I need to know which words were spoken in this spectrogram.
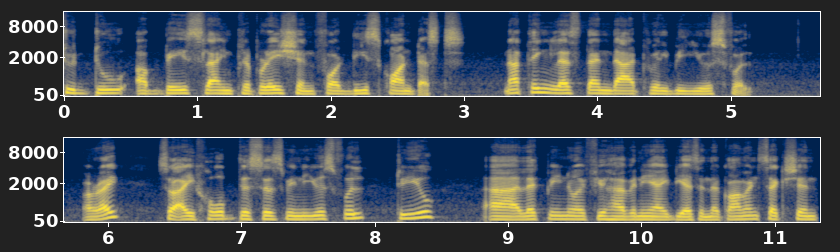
to do a baseline preparation for these contests. Nothing less than that will be useful. All right. So I hope this has been useful to you. Uh, let me know if you have any ideas in the comment section.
